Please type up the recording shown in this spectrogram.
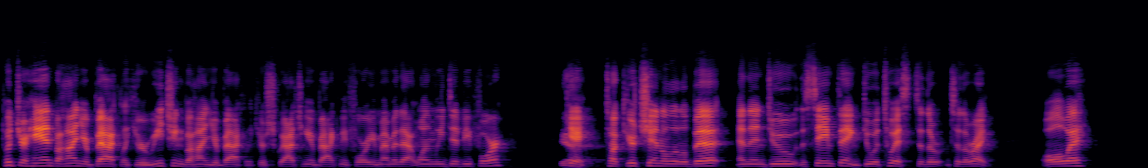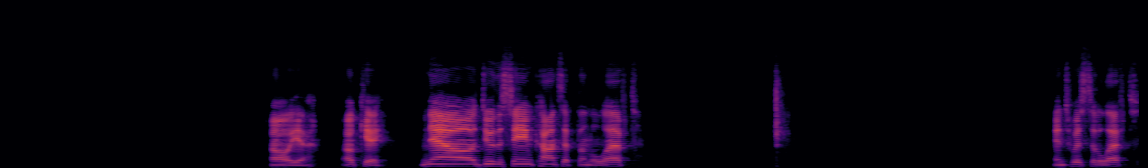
Put your hand behind your back like you're reaching behind your back, like you're scratching your back before. You remember that one we did before? Yeah. Okay, tuck your chin a little bit and then do the same thing. Do a twist to the to the right. All the way. Oh yeah. Okay. Now do the same concept on the left. And twist to the left.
